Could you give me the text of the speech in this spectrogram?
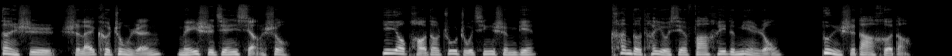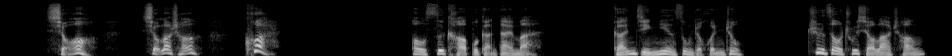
但是史莱克众人没时间享受，叶耀跑到朱竹清身边，看到他有些发黑的面容，顿时大喝道：“小奥，小腊肠，快！”奥斯卡不敢怠慢，赶紧念诵着魂咒，制造出小腊肠，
